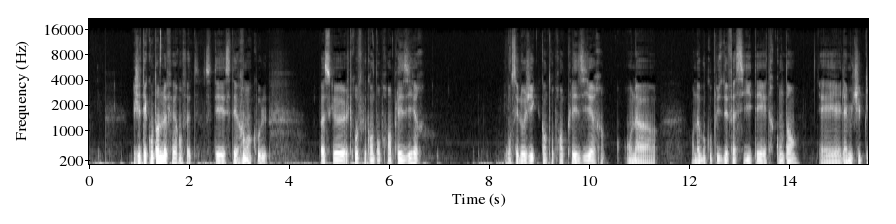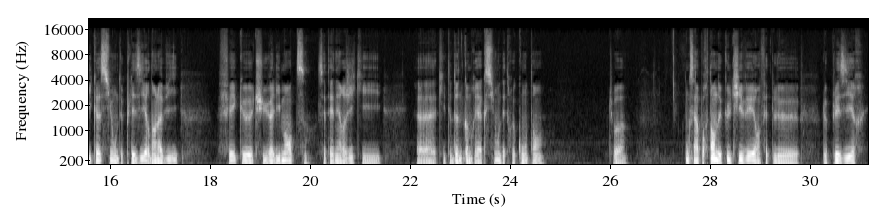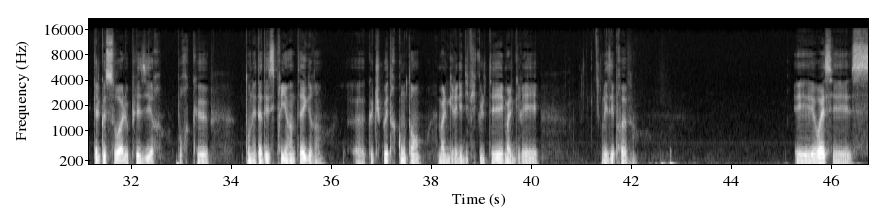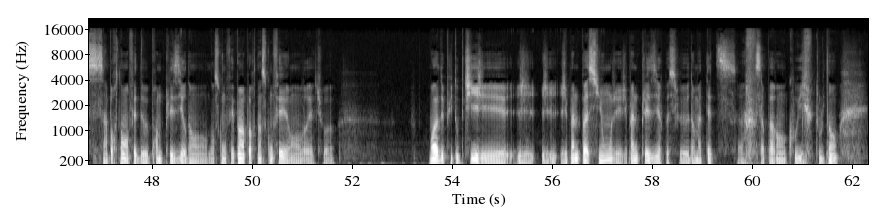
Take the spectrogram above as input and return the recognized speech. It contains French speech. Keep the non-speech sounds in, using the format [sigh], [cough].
J'étais content de le faire en fait. C'était, c'était vraiment cool. Parce que je trouve que quand on prend plaisir, bon c'est logique, quand on prend plaisir, on a, on a beaucoup plus de facilité à être content. Et la multiplication de plaisir dans la vie fait que tu alimentes cette énergie qui, euh, qui te donne comme réaction d'être content. Tu vois? Donc c'est important de cultiver en fait le, le plaisir, quel que soit le plaisir, pour que ton état d'esprit intègre euh, que tu peux être content malgré les difficultés, malgré les épreuves. Et ouais, c'est important en fait de prendre plaisir dans, dans ce qu'on fait, peu importe hein, ce qu'on fait en vrai, tu vois. Moi, depuis tout petit, j'ai plein de passion, j'ai plein de plaisir parce que dans ma tête, ça, [laughs] part en couille [laughs] tout le temps.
